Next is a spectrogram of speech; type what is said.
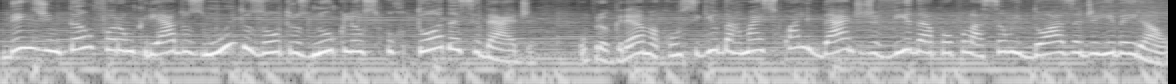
Desde então foram criados muitos outros núcleos por toda a cidade. O programa conseguiu dar mais qualidade de vida à população idosa de Ribeirão.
